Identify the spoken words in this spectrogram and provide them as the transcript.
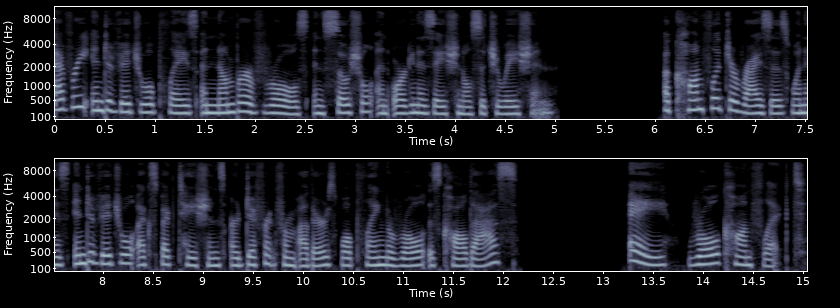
Every individual plays a number of roles in social and organizational situation. A conflict arises when his individual expectations are different from others while playing the role is called as A. Role conflict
